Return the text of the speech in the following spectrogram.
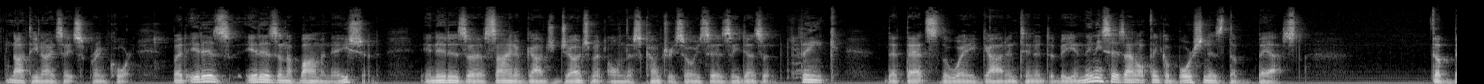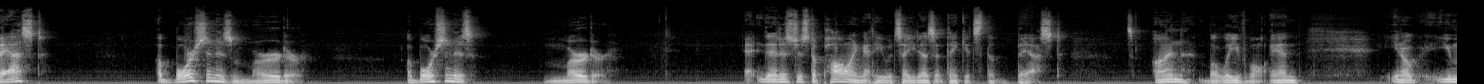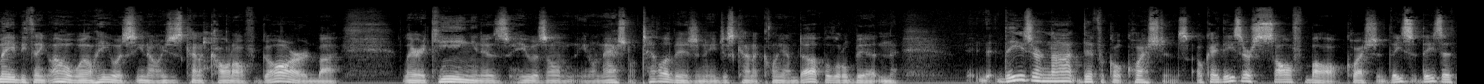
not the United States Supreme Court. But it is it is an abomination, and it is a sign of God's judgment on this country. So he says he doesn't think that that's the way God intended to be. And then he says, I don't think abortion is the best. The best? Abortion is murder. Abortion is murder. That is just appalling that he would say he doesn't think it's the best. It's unbelievable. And, you know, you may be thinking, oh, well, he was, you know, he's just kind of caught off guard by Larry King and his, he was on, you know, national television he just kind of clammed up a little bit. And, these are not difficult questions. Okay, these are softball questions. These these are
